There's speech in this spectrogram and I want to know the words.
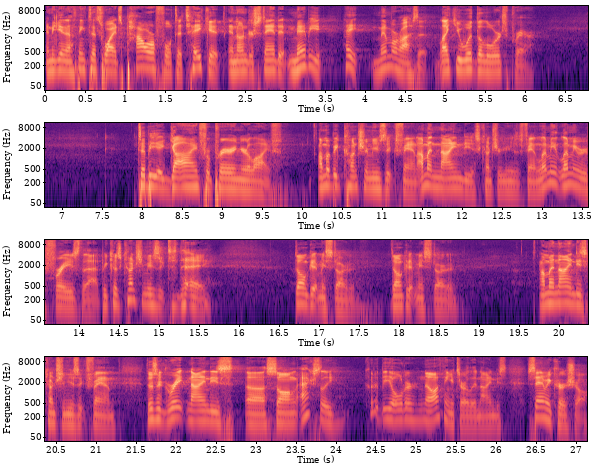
And again, I think that's why it's powerful to take it and understand it. Maybe hey, memorize it like you would the Lord's Prayer. To be a guide for prayer in your life. I'm a big country music fan. I'm a 90s country music fan. Let me, let me rephrase that because country music today, don't get me started. Don't get me started. I'm a 90s country music fan. There's a great 90s uh, song. Actually, could it be older? No, I think it's early 90s. Sammy Kershaw.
